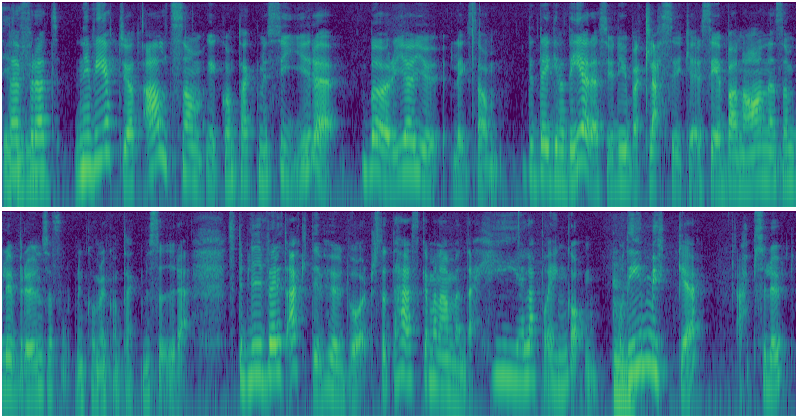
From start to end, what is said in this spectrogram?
det Därför att ni vet ju att allt som är i kontakt med syre börjar ju liksom det degraderas ju, det är ju bara klassiker. Se bananen som blir brun så fort den kommer i kontakt med syre. Så det blir väldigt aktiv hudvård. Så det här ska man använda hela på en gång. Och det är mycket. Absolut.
